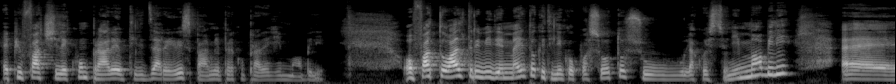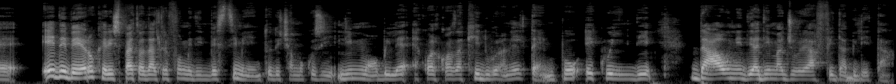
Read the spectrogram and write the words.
è più facile comprare e utilizzare i risparmi per comprare gli immobili. Ho fatto altri video in merito che ti linko qua sotto sulla questione immobili eh, ed è vero che rispetto ad altre forme di investimento, diciamo così, l'immobile è qualcosa che dura nel tempo e quindi dà un'idea di maggiore affidabilità.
